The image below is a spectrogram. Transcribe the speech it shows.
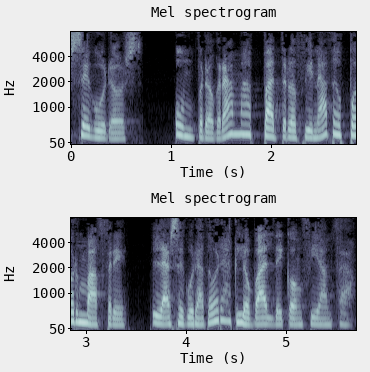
Seguros, un programa patrocinado por Mafre, la aseguradora global de confianza.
